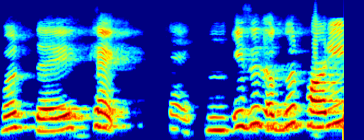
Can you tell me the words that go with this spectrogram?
birthday cake. cake. Mm, is it a good party?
